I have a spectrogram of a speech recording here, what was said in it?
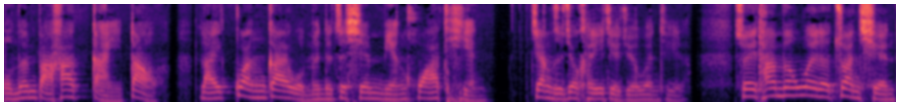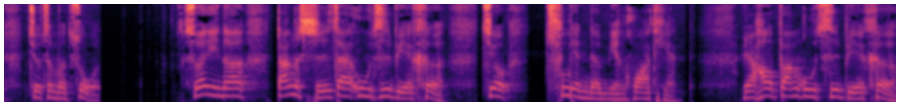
我们把它改道。来灌溉我们的这些棉花田，这样子就可以解决问题了。所以他们为了赚钱，就这么做了。所以呢，当时在乌兹别克就出现的棉花田，然后帮乌兹别克，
